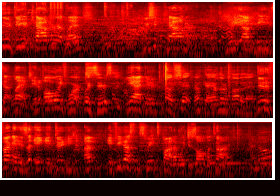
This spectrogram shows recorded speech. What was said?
Dude, do you counter at ledge? You should counter when he unbeats at ledge. It always works. wait, seriously? Yeah, dude. Oh shit. Okay, I've never thought of that. Dude, it fucking is. It, it, dude, he, uh, if he doesn't sweet spot him, which is all the time. I know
